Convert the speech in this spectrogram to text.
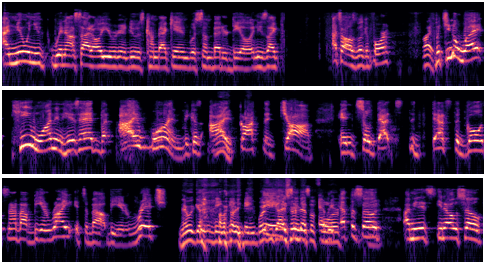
I knew when you went outside, all you were going to do is come back in with some better deal. And he's like, that's all I was looking for. Right. But you know what? He won in his head, but I won because right. I got the job. And so that's the that's the goal. It's not about being right. It's about being rich. There we go. Where have you guys heard that before? Every episode. I mean, it's you know, so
